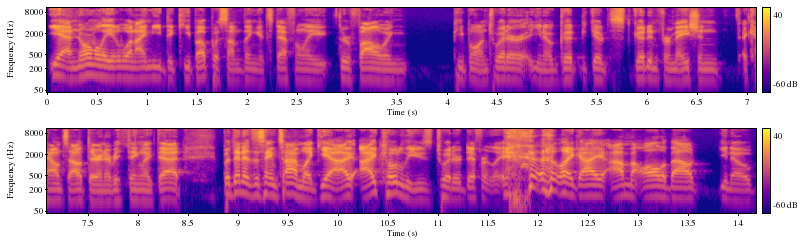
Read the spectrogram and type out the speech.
yeah, normally when I need to keep up with something, it's definitely through following people on Twitter, you know, good, good, good information accounts out there and everything like that. But then at the same time, like, yeah, I, I totally use Twitter differently. like I, I'm all about, you know,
